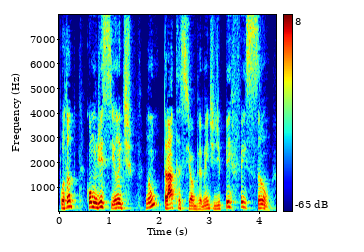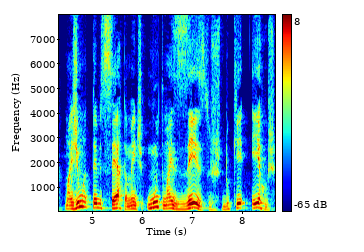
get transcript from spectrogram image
Portanto, como disse antes, não trata-se obviamente de perfeição, mas Dilma teve certamente muito mais êxitos do que erros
